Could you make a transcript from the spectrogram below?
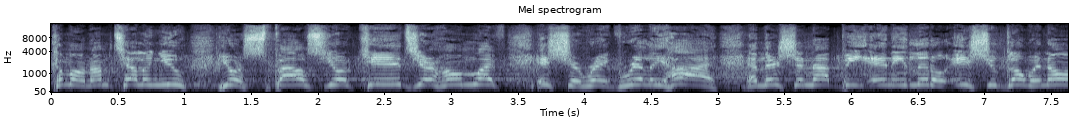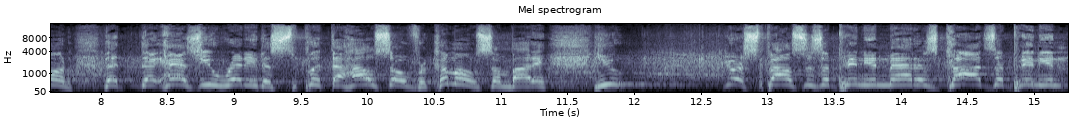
Come on, I'm telling you, your spouse, your kids, your home life, it should rank really high. And there should not be any little issue going on that, that has you ready to split the house over. Come on, somebody. You, your spouse's opinion matters, God's opinion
